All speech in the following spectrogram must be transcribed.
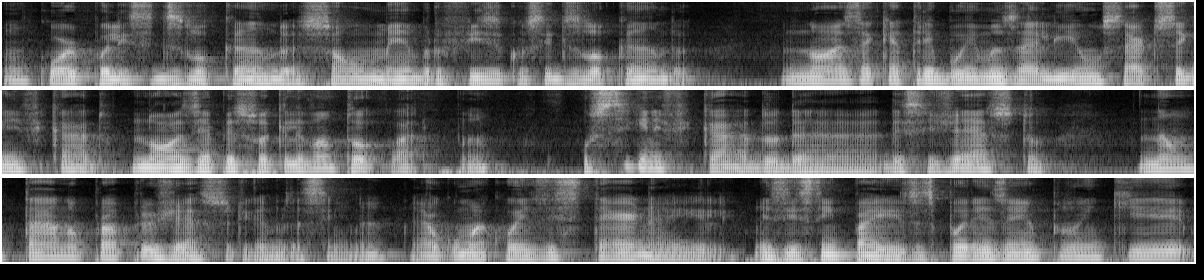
um corpo ali se deslocando, é só um membro físico se deslocando. Nós é que atribuímos ali um certo significado. Nós e a pessoa que levantou, claro. Né? O significado da, desse gesto não está no próprio gesto, digamos assim, né? É alguma coisa externa a ele. Existem países, por exemplo, em que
